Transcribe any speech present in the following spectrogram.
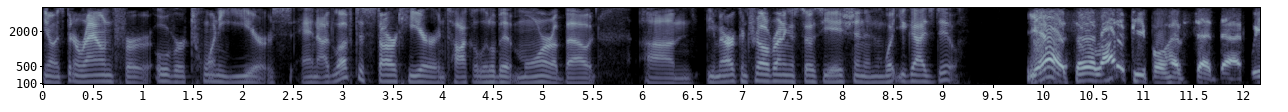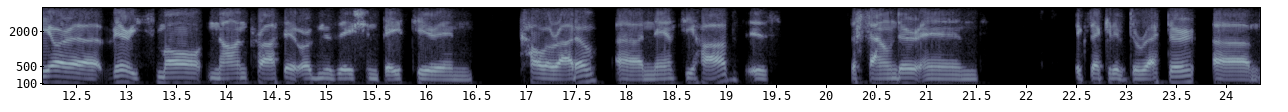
you know, it's been around for over 20 years, and I'd love to start here and talk a little bit more about um, the American Trail Running Association and what you guys do. Yeah, so a lot of people have said that we are a very small nonprofit organization based here in Colorado. Uh, Nancy Hobbs is the founder and executive director. Um,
